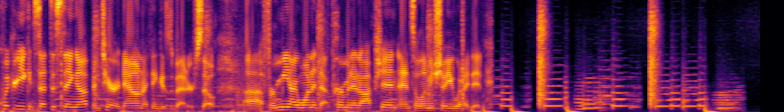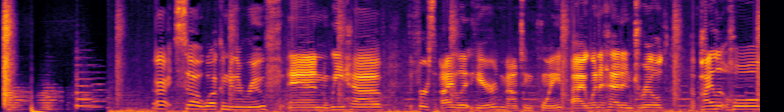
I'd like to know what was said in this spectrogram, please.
quicker you can set this thing up and tear it down, I think is better. So uh, for me, I wanted that permanent option, and so let me show you what I did. All right, so welcome to the roof, and we have the first eyelet here, the mounting point. I went ahead and drilled a pilot hole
